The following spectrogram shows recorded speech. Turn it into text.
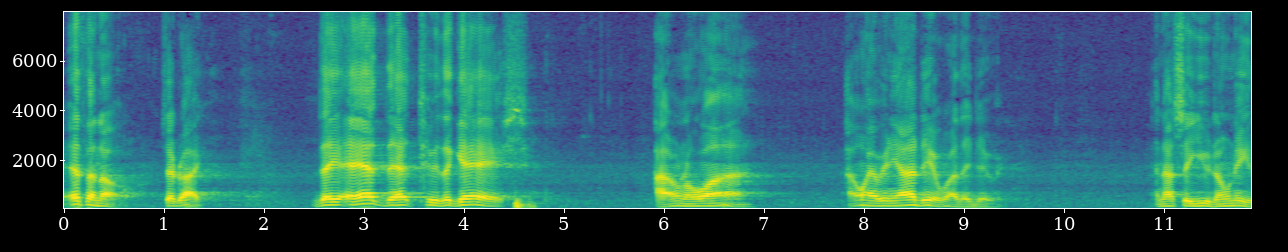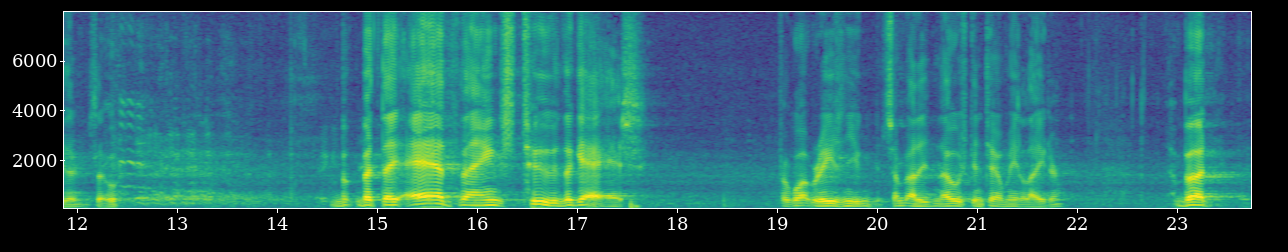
Ethanol. Is that right? They add that to the gas. I don't know why. I don't have any idea why they do it. And I say you don't either, so. but, but they add things to the gas. For what reason, you, somebody knows can tell me later. But,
